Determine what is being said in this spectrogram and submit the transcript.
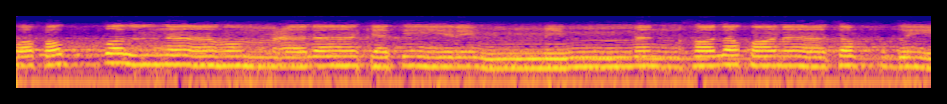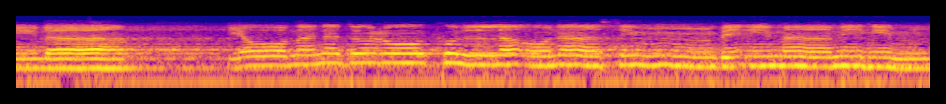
وفضلناهم على كثير ممن خلقنا تفضيلا يوم ندعو كل أناس بإمامهم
